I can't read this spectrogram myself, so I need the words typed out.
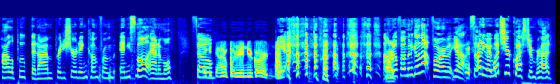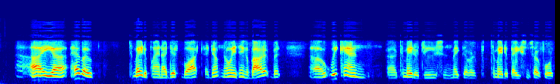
pile of poop that I'm pretty sure didn't come from any small animal. So Take it down and put it in your garden. yeah, I don't All right. know if I'm going to go that far, but yeah. So anyway, what's your question, Brad? I uh, have a tomato plant I just bought. I don't know anything about it, but uh, we can uh, tomato juice and make the tomato paste and so forth.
